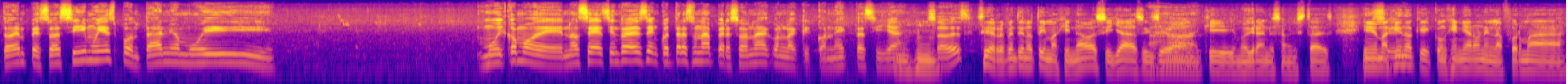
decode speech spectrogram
todo empezó así, muy espontáneo, muy muy como de, no sé, siento a veces encuentras una persona con la que conectas y ya, ¿sabes? Sí, de repente no te imaginabas y ya se hicieron aquí muy grandes amistades. Y me imagino que congeniaron en la forma,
